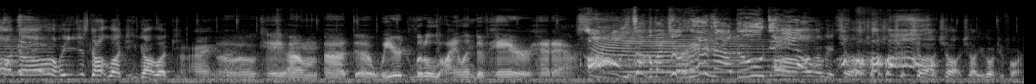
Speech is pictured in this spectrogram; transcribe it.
Oh no, he just got lucky. He got lucky. All right. Oh, okay. Um, uh, d- uh, weird little island of hair. Head ass. Oh, you talking about your hair now, dude? Damn. Oh, okay, chill out, chill, chill, chill out, chill out, chill out. You're going too far.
